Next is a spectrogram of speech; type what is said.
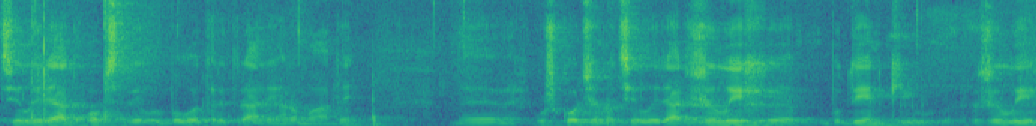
Цілий ряд обстрілів було територіальної громади. Е, Ушкоджено цілий ряд жилих е, будинків, жилих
